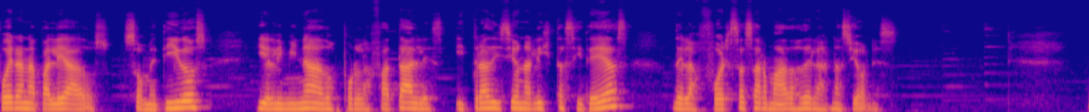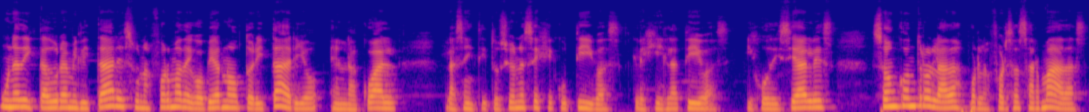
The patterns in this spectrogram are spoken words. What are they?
fueran apaleados, sometidos y eliminados por las fatales y tradicionalistas ideas de las Fuerzas Armadas de las Naciones. Una dictadura militar es una forma de gobierno autoritario en la cual las instituciones ejecutivas, legislativas y judiciales son controladas por las Fuerzas Armadas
